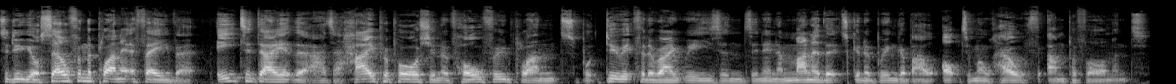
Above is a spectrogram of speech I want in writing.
To do yourself and the planet a favour, eat a diet that has a high proportion of whole food plants, but do it for the right reasons and in a manner that's going to bring about optimal health and performance.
